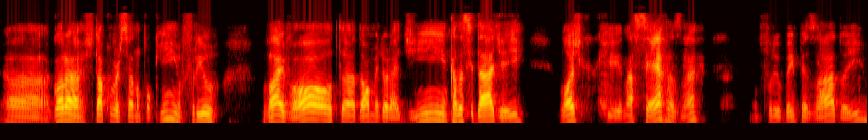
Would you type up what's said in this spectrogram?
Uh, agora a gente está conversando um pouquinho. O frio vai e volta, dá uma melhoradinha. Cada cidade aí Lógico que nas serras, né? Um frio bem pesado aí.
